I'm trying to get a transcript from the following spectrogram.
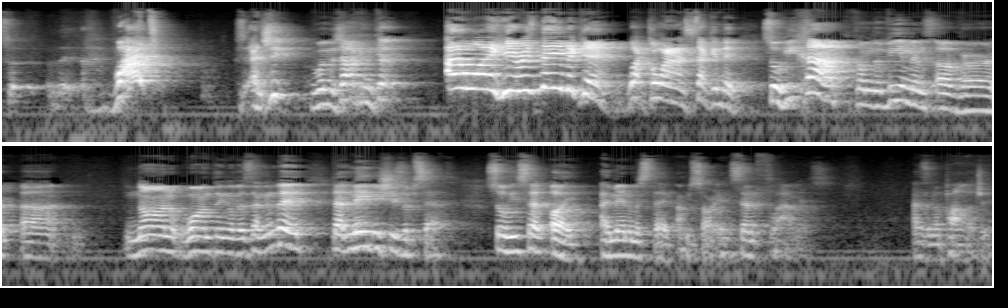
So, what? And she, when the kept, I don't want to hear his name again. What, going on a second date? So he caught from the vehemence of her uh, non-wanting of a second date, that maybe she's upset. So he said, Oi, I made a mistake, I'm sorry, and sent flowers as an apology.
